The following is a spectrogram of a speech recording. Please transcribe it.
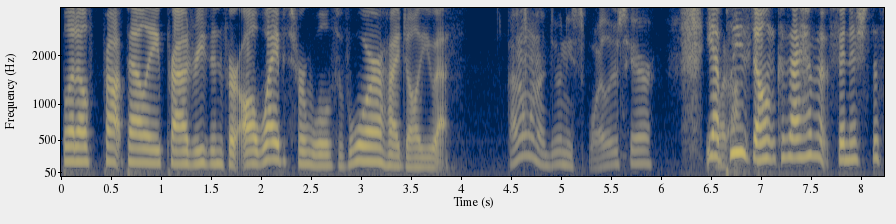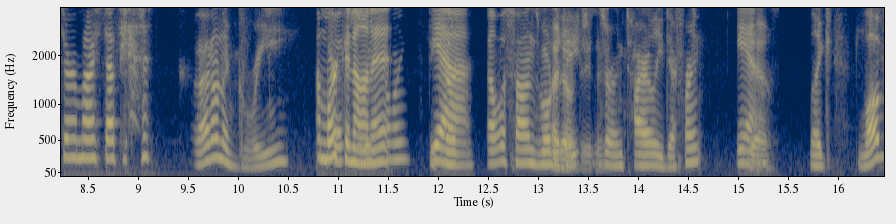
Blood Elf Prot Pally, proud reason for all wipes for Wolves of War, Hyjal US. I don't want to do any spoilers here, Yeah, But please don't, because I haven't finished the Suramar stuff yet. but I don't agree. I'm working on it. retelling, Yeah. Because Elisande's don't motivations are entirely different. Yeah. Yeah. Like love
